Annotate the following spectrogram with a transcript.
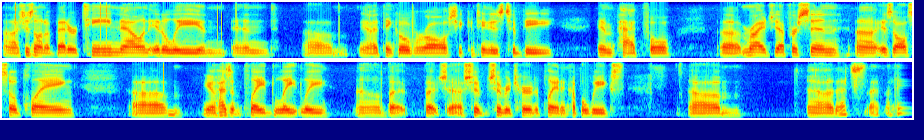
Uh, she's on a better team now in Italy, and and um, you know, I think overall she continues to be impactful. Uh, Moriah Jefferson uh, is also playing. Um, you know, hasn't played lately, uh, but but should should return to play in a couple weeks. Um, that's I think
